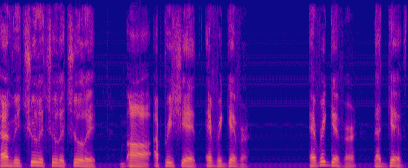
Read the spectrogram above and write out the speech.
and we truly, truly, truly uh, appreciate every giver, every giver that gives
